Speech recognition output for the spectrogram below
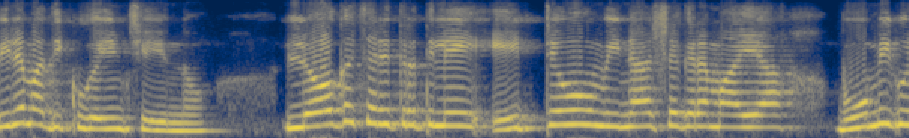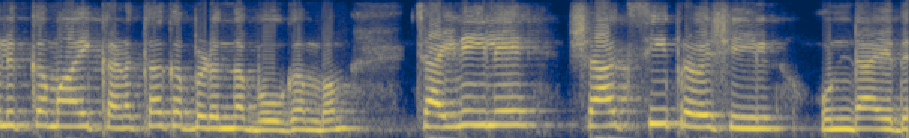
വിലമതിക്കുകയും ചെയ്യുന്നു. ലോക ചരിത്രത്തിലെ ഏറ്റവും വിനാശകരമായ ഭൂമികുലുക്കമായി കണക്കാക്കപ്പെടുന്ന ഭൂകമ്പം ചൈനയിലെ ഷാക്സി പ്രവിശ്യയിൽ ഉണ്ടായത്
